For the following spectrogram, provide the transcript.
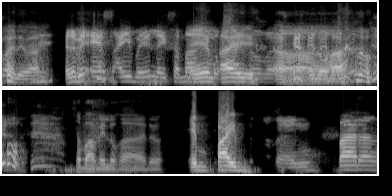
pa, di ba? ano ba SI ba yun? Like sa mga MI. Ilocano, Ilocano. Sa mga Ilocano. M5. naman, parang,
